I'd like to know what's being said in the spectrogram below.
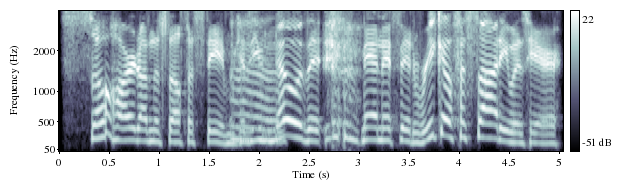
so hard on the self esteem because mm. you know that, man, if Enrico Fossati was here,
